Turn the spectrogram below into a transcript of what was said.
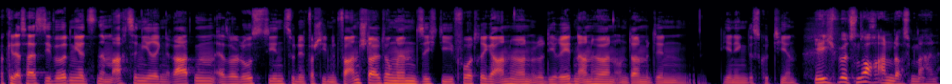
Okay, das heißt, Sie würden jetzt einem 18-Jährigen raten, er soll losziehen zu den verschiedenen Veranstaltungen, sich die Vorträge anhören oder die Reden anhören und dann mit denjenigen diskutieren. Ich würde es noch anders machen.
